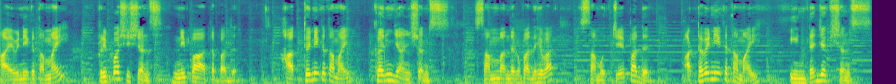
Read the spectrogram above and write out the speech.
හයවෙනි එක තමයි prepositions නිපාත පද. හත්වෙනි එක තමයි conjunctions සම්බන්ධක පද හෙවත් සමුච්චය පද. අටවෙනි එක තමයි interjections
